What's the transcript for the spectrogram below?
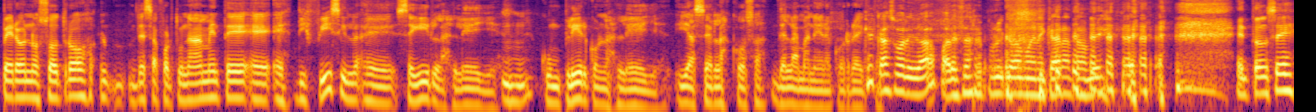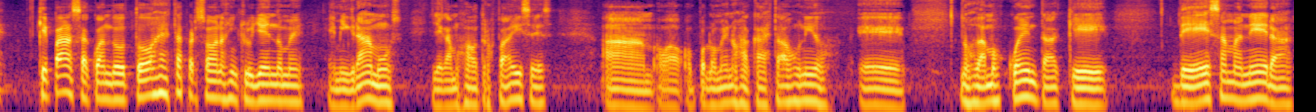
pero nosotros, desafortunadamente, eh, es difícil eh, seguir las leyes, cumplir con las leyes y hacer las cosas de la manera correcta. Qué casualidad, parece República Dominicana también. Entonces, ¿qué pasa cuando todas estas personas, incluyéndome, emigramos, llegamos a otros países, o, por lo menos acá a Estados Unidos? Eh, nos damos cuenta que de esa manera,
